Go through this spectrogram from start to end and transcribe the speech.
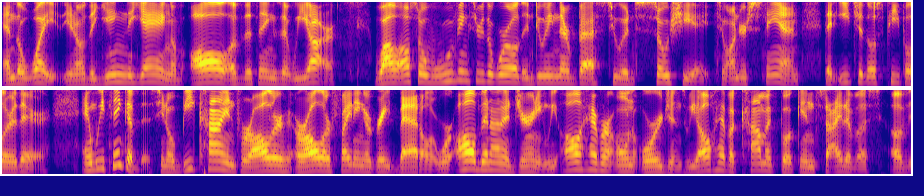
and the white, you know, the yin, the yang of all of the things that we are, while also moving through the world and doing their best to associate, to understand that each of those people are there. And we think of this, you know, be kind for all are, or all are fighting a great battle. We're all been on a journey. We all have our own origins. We all have a comic book inside of us of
